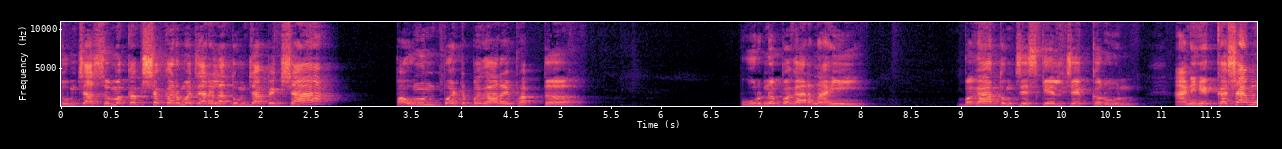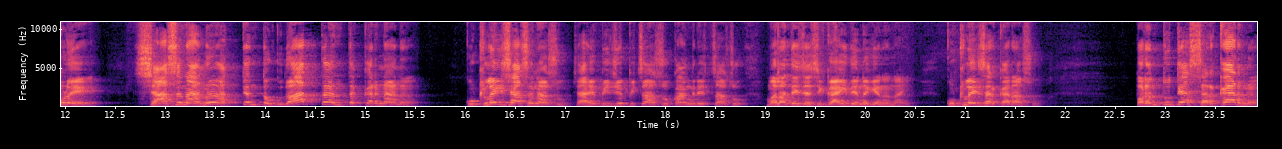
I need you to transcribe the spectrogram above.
तुमच्या समकक्ष कर्मचाऱ्याला तुमच्यापेक्षा पाऊन पट पगार आहे फक्त. पूर्ण पगार नाही. बघा तुमचे स्केल चेक करून. आणि हे कशामुळे? शासनानं अत्यंत उदात्त अंतकरणानं कुठलंही शासन असू चाहे बी जे पीचं असू काँग्रेसचं असू मला त्याच्याशी गाई देणं घेणं नाही. कुठलंही सरकार असू. परंतु त्या सरकारनं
